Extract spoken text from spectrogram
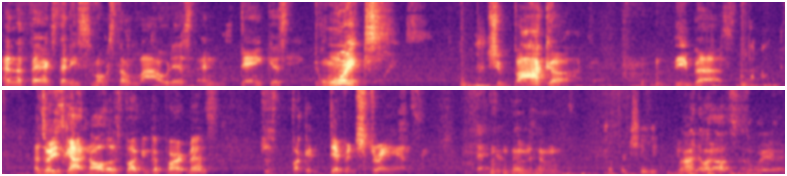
And the fact that he smokes the loudest and dankest doinks. Chewbacca. the best. That's what he's got in all those fucking compartments. Just fucking different strands. Go for Chewie. You wanna know what else is weird?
